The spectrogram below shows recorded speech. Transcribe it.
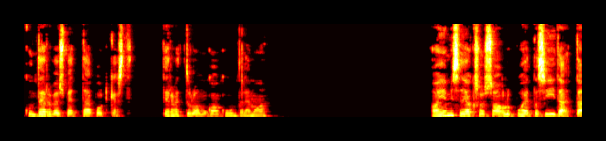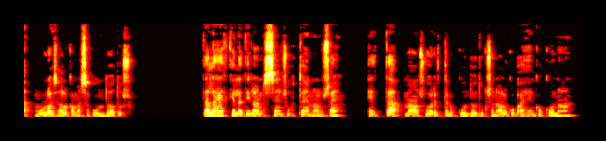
Kun terveys pettää podcast. Tervetuloa mukaan kuuntelemaan. Aiemmissa jaksoissa on ollut puhetta siitä, että mulla olisi alkamassa kuntoutus. Tällä hetkellä tilanne sen suhteen on se, että mä oon suorittanut kuntoutuksen alkuvaiheen kokonaan –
